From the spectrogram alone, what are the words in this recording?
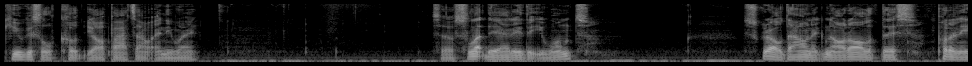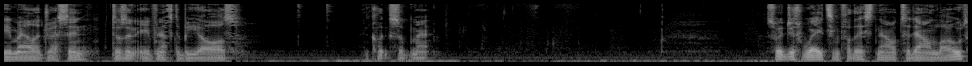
QGIS will cut your part out anyway. So select the area that you want. Scroll down, ignore all of this, put an email address in, doesn't even have to be yours. And click submit. So we're just waiting for this now to download.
